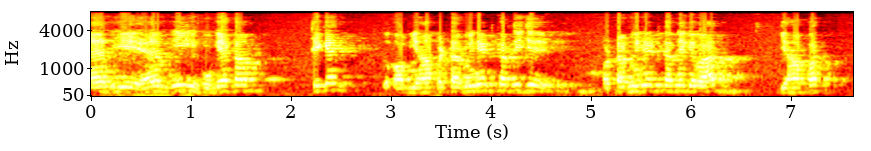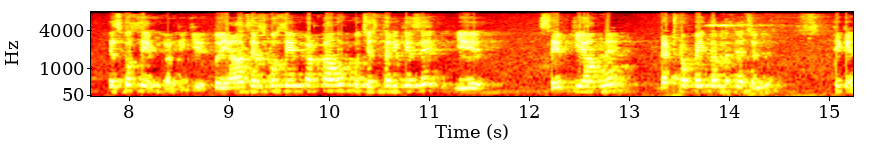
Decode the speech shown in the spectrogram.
N A M E हो गया काम, ठीक है? तो अब यहाँ पे टर्मिनेट कर दीजिए और टर्मिनेट करने के बाद यहाँ पर इसको सेव कर दीजिए। तो यहाँ से इसको सेव करता हूँ, कुछ इस तरीके से, ये सेव किया हमने डेस्कटॉप पे कर लेते हैं, चलिए, ठीक है?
